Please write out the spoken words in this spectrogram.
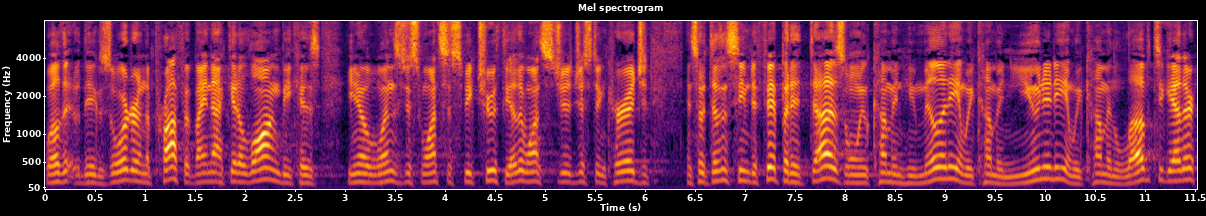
well, the, the, exhorter and the prophet might not get along because, you know, one just wants to speak truth, the other wants to just encourage, and, and so it doesn't seem to fit, but it does when we come in humility and we come in unity and we come in love together.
